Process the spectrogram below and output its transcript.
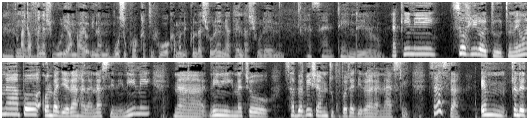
Ndiyo. atafanya shughuli ambayo inamhusu kwa wakati huo. Kama ni kwenda shuleni ataenda shuleni. Asante. Ndio. Lakini sio hilo tu tumeona hapo kwamba jeraha la nafsi ni nini na nini kinachosababisha mtu kupata jeraha la nafsi. Sasa em twende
